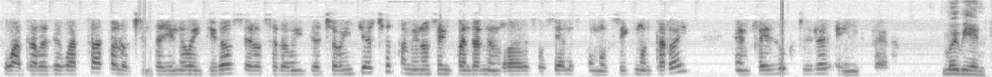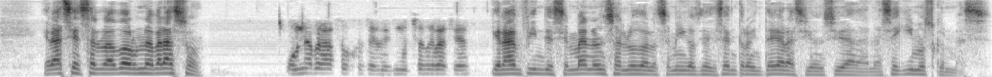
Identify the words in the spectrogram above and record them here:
o a través de WhatsApp al 8122-002828. También nos encuentran en redes sociales como SIG Monterrey, en Facebook, Twitter e Instagram. Muy bien. Gracias, Salvador. Un abrazo. Un abrazo, José Luis. Muchas gracias. Gran fin de semana. Un saludo a los amigos del Centro de Integración Ciudadana. Seguimos con más.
